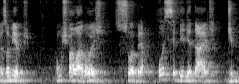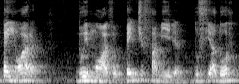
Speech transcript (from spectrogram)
Meus amigos, vamos falar hoje sobre a possibilidade de penhora do imóvel bem de família do fiador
